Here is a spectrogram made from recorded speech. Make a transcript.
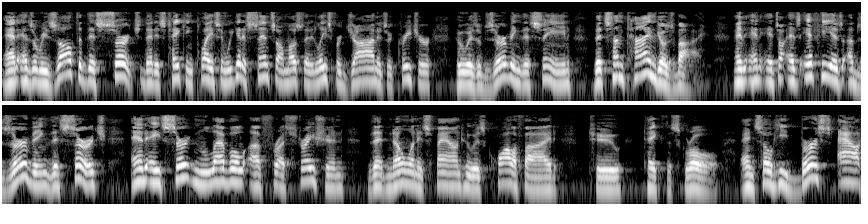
And as a result of this search that is taking place, and we get a sense almost that at least for John as a creature who is observing this scene, that some time goes by. And, and it's as if he is observing this search and a certain level of frustration that no one is found who is qualified to take the scroll. And so he bursts out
